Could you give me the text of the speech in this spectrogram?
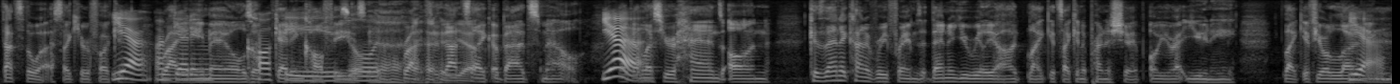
that's the worst. Like you're fucking Mm. Yeah, I'm writing getting emails or getting coffees coffees, or- right? So that's Yeah. like a bad smell. Yeah. like, unless you're hands on. Because then it kind of reframes it. Then you really are like it's like an apprenticeship, or you're at uni. Like if you're learning, Yeah.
